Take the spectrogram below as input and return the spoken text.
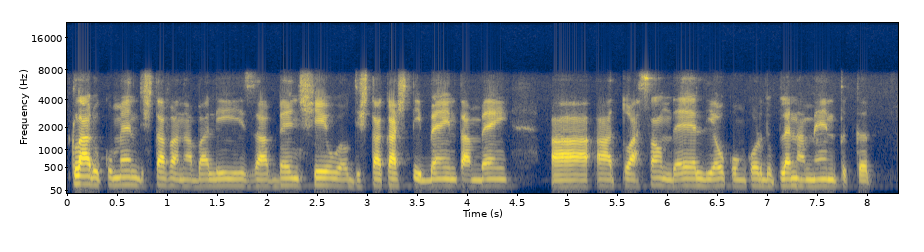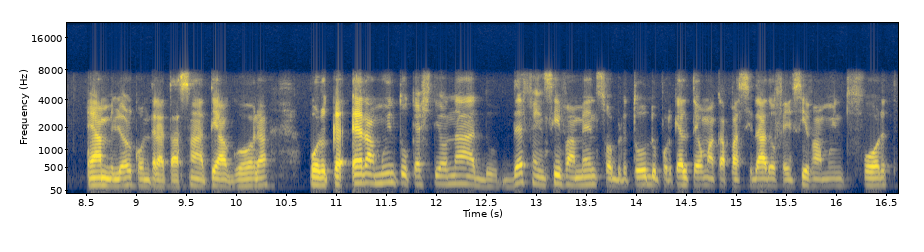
claro, o Mendes estava na baliza, Ben Chilwell destacaste bem também a, a, atuação dele, eu concordo plenamente que é a melhor contratação até agora, porque era muito questionado defensivamente, sobretudo, porque ele tem uma capacidade ofensiva muito forte,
